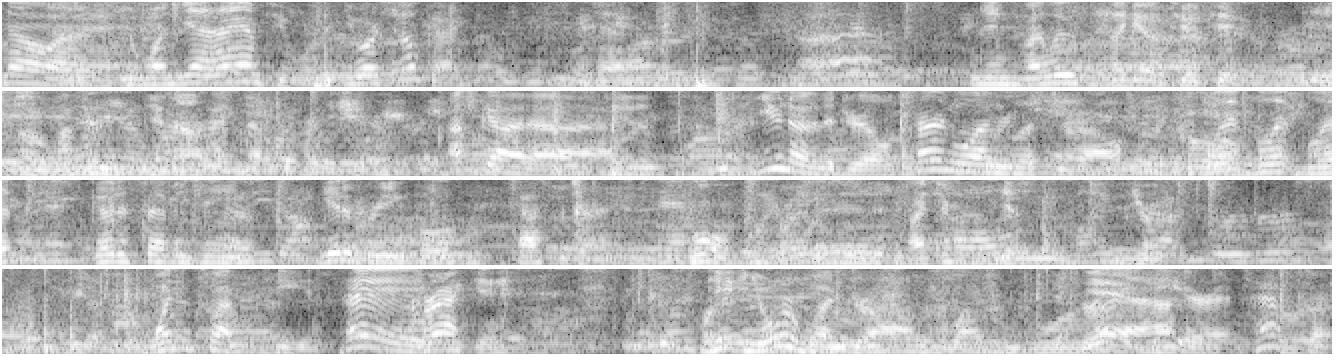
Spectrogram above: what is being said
no, I. You won Yeah, I am 2 1. You are two. Okay. Yeah. I mean, if I lose this, I get a 2 2. It's not good enough, I'm pretty sure. I've got a. You know the drill. Turn one, Glistener Elf. Blip, blip, blip. Go to 17. Get a breeding pool. Pass the turn. Cool. My turn? Yes. Windswept Heath. Hey, Crack it. get your one drop. Yeah. Right here at Tap Start.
